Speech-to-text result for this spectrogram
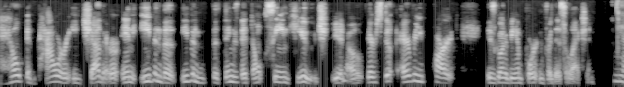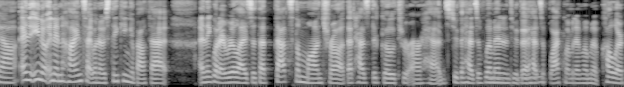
help empower each other and even the even the things that don't seem huge you know there's still every part is going to be important for this election yeah and you know and in hindsight when i was thinking about that i think what i realized is that that's the mantra that has to go through our heads through the heads of women and through the heads mm-hmm. of black women and women of color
